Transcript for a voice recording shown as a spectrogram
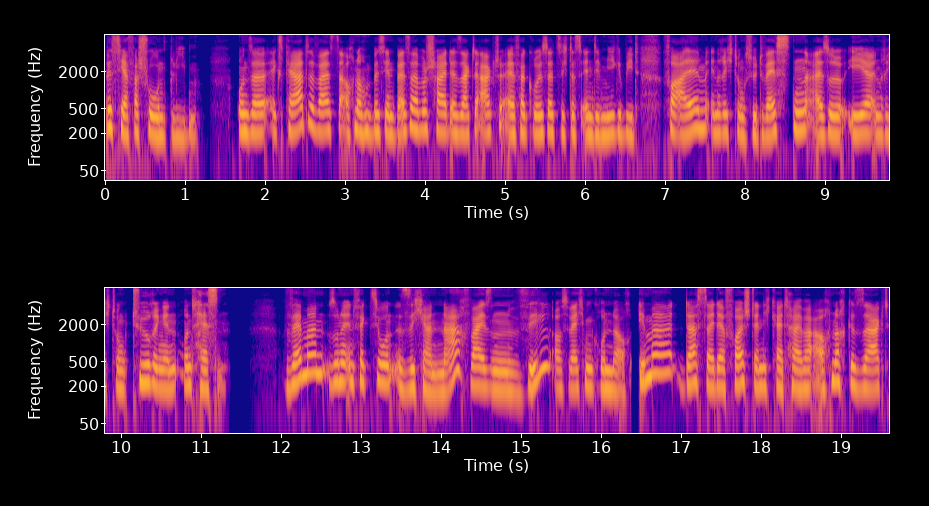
bisher verschont blieben. Unser Experte weiß da auch noch ein bisschen besser Bescheid. Er sagte, aktuell vergrößert sich das Endemiegebiet vor allem in Richtung Südwesten, also eher in Richtung Thüringen und Hessen. Wenn man so eine Infektion sicher nachweisen will, aus welchem Grunde auch immer, das sei der Vollständigkeit halber auch noch gesagt,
